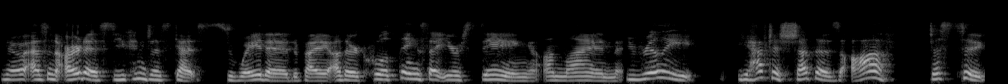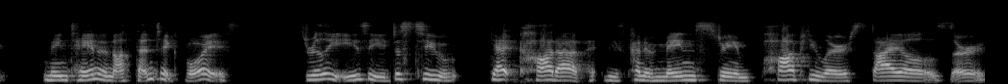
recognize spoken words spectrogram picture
you know, as an artist, you can just get swayed by other cool things that you're seeing online. You really, you have to shut those off just to maintain an authentic voice. It's really easy just to get caught up these kind of mainstream popular styles or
